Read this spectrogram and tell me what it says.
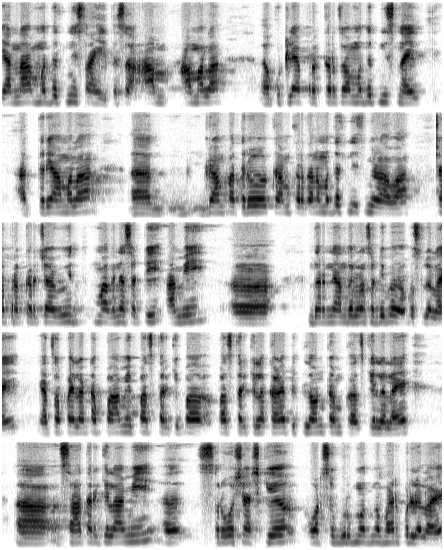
यांना मदतनीस आहे तसं आम आम्हाला कुठल्या प्रकारचा मदतनीस नाही. तरी आम्हाला ग्रामपातळीवर काम करताना मदतनीस मिळावा. अशा प्रकारच्या विविध मागण्यासाठी आम्ही धरणे आंदोलनासाठी ब- बसलेलो आहे. याचा पहिला टप्पा आम्ही पाच तारखे पाच तारखेला काळ्या फित लावून कामकाज केलेलं आहे. सहा तारखेला आम्ही सर्व शासकीय व्हॉट्सअप ग्रुपमधनं बाहेर पडलेलो आहे.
